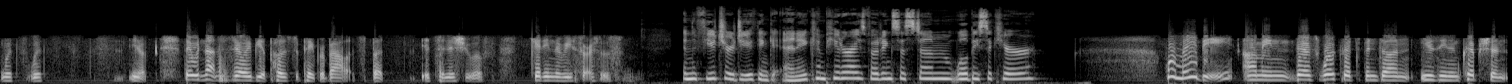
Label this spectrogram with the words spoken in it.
with with you know, they would not necessarily be opposed to paper ballots, but it's an issue of getting the resources. In the future, do you think any computerized voting system will be secure? Well, maybe. I mean, there's work that's been done using encryption,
